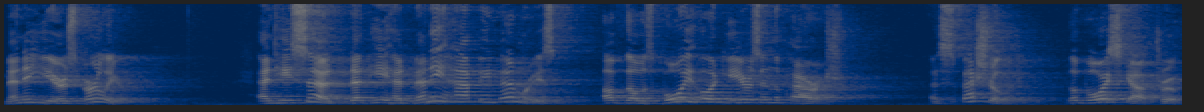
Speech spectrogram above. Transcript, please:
many years earlier. And he said that he had many happy memories of those boyhood years in the parish, especially the Boy Scout troop.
